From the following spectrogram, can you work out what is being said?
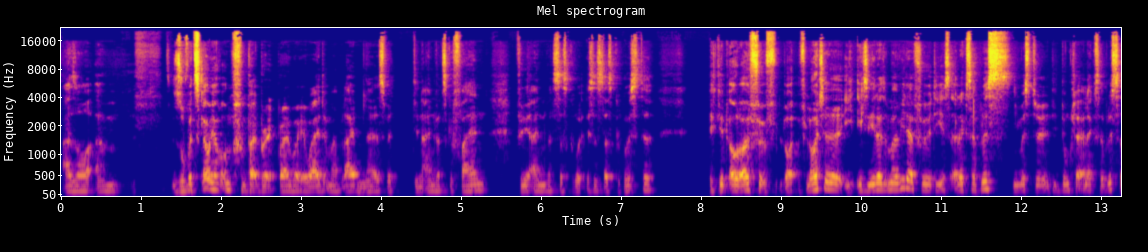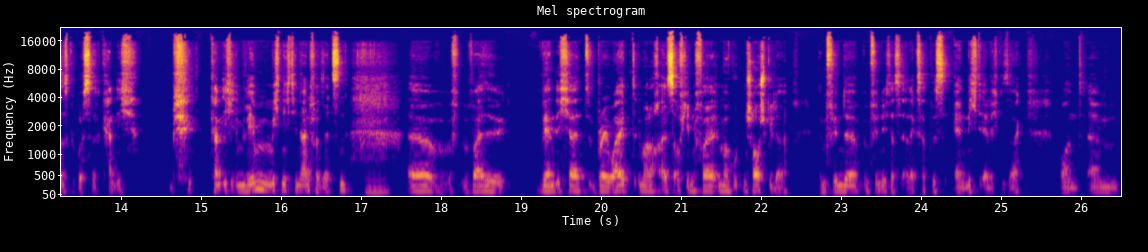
Also, ähm, so wird es, glaube ich, auch bei Bray Wyatt immer bleiben. Ne? Es wird, den einen wird es gefallen, für die einen wird's das, ist es das Größte. Es gibt auch Leute, Leute ich, ich, sehe das immer wieder, für die ist Alexa Bliss, die müsste, die dunkle Alexa Bliss das Größte. Kann ich, kann ich im Leben mich nicht hineinversetzen, mhm. äh, weil während ich halt Bray Wyatt immer noch als auf jeden Fall immer guten Schauspieler empfinde, empfinde ich das Alexa Bliss eher nicht, ehrlich gesagt. Und ähm,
